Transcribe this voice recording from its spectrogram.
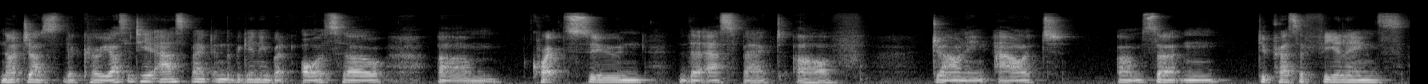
not just the curiosity aspect in the beginning but also um, quite soon the aspect of drowning out um, certain depressive feelings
